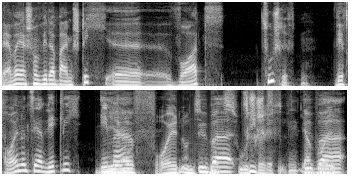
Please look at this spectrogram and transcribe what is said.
Wären wir ja schon wieder beim Stichwort äh, Zuschriften. Wir freuen uns ja wirklich immer wir freuen uns über, über Zuschriften, Zuschriften über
